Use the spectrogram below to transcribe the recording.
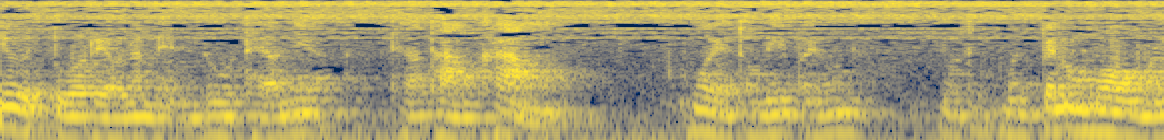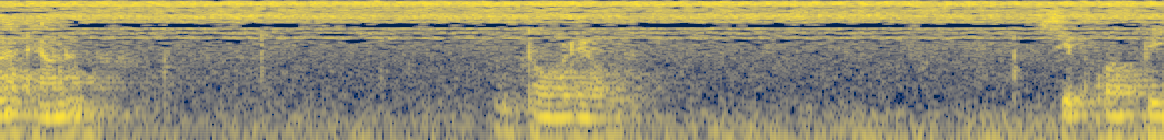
ยืดตัวเร็วนั่นเองดูแถวเนี้ยแถวทางข้ามห้วยตรงนี้ไปนู้นมันเป็นอุโมงค์นะแถวนั้นโตเร็วสิบกว่าปี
